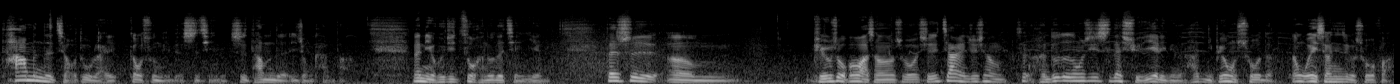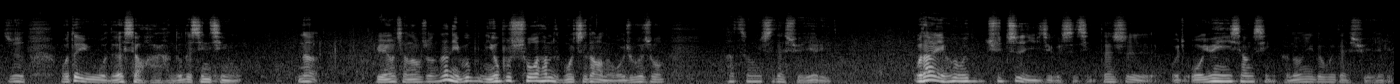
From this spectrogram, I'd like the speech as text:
他们的角度来告诉你的事情是他们的一种看法？那你会去做很多的检验。但是，嗯，比如说我爸爸常常说，其实家人就像很多的东西是在血液里面的，他你不用说的。那我也相信这个说法，就是我对于我的小孩很多的心情，那别人常常说，那你不你又不说，他们怎么会知道呢？我就会说。它终于是在血液里头，我当然也会会去质疑这个事情，但是我我愿意相信很多东西都会在血液里面。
